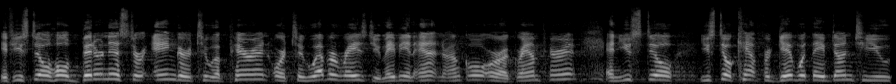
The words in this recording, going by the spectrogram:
If you still hold bitterness or anger to a parent or to whoever raised you, maybe an aunt and uncle or a grandparent, and you still you still can't forgive what they've done to you,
